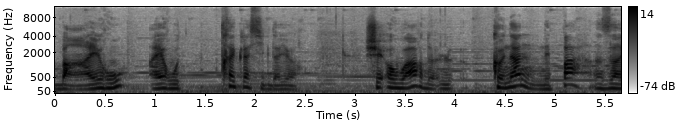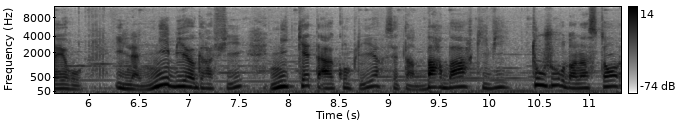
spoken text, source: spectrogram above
ben, un héros, un héros très classique d'ailleurs. Chez Howard, Conan n'est pas un héros. Il n'a ni biographie, ni quête à accomplir. C'est un barbare qui vit toujours dans l'instant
